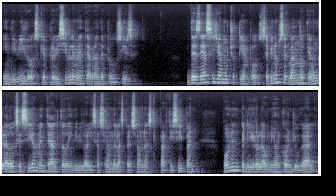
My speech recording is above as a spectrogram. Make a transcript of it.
individuos que previsiblemente habrán de producirse? Desde hace ya mucho tiempo se viene observando que un grado excesivamente alto de individualización de las personas que participan pone en peligro la unión conyugal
